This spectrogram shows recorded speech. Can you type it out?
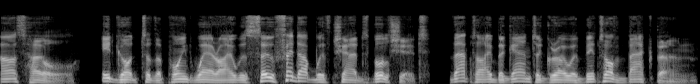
asshole. It got to the point where I was so fed up with Chad's bullshit that I began to grow a bit of backbone.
